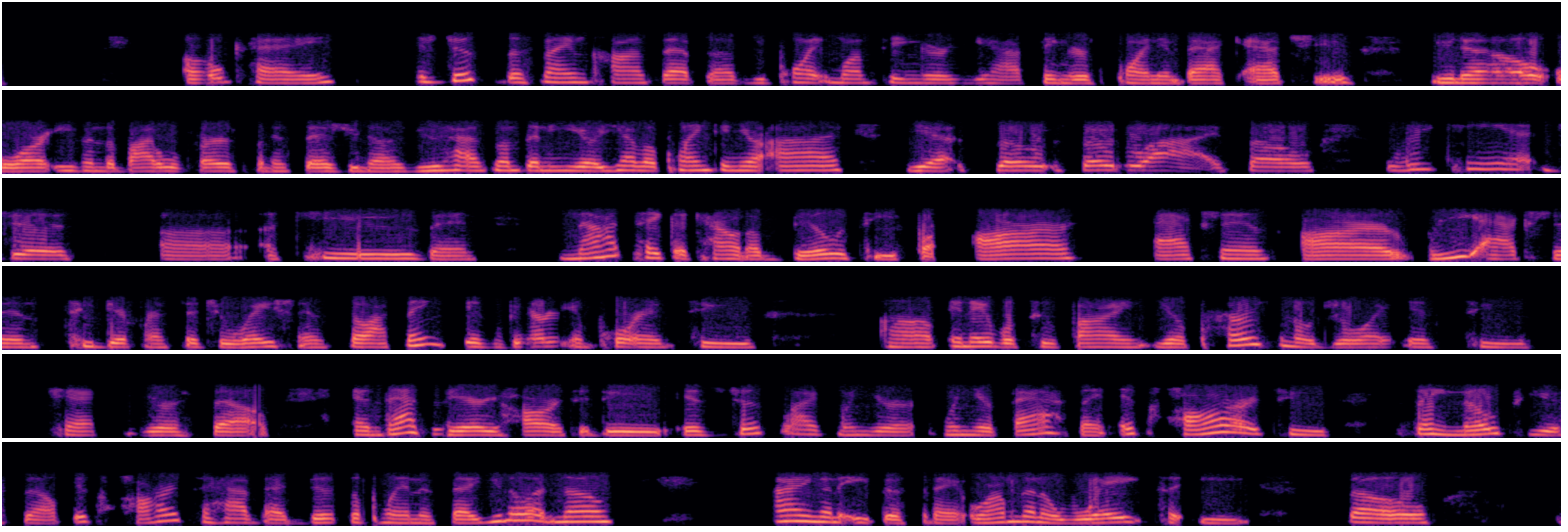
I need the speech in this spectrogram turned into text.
okay. It's just the same concept of you point one finger, you have fingers pointing back at you you know, or even the Bible verse when it says, you know, you have something in your, you have a plank in your eye. Yeah, so so do I. So we can't just uh, accuse and not take accountability for our actions, our reactions to different situations. So I think it's very important to um, enable to find your personal joy is to check yourself. And that's very hard to do. It's just like when you're when you're fasting it's hard to say no to yourself. It's hard to have that discipline and say you know what? No i ain't going to eat this today or i'm going to wait to eat. So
